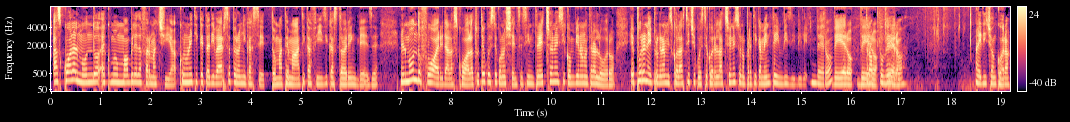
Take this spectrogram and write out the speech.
A scuola il mondo è come un mobile da farmacia, con un'etichetta diversa per ogni cassetto, matematica, fisica, storia, inglese. Nel mondo fuori dalla scuola tutte queste conoscenze si intrecciano e si combinano tra loro, eppure nei programmi scolastici queste correlazioni sono praticamente invisibili. Vero? Vero, vero. Troppo vero. E dice ancora,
